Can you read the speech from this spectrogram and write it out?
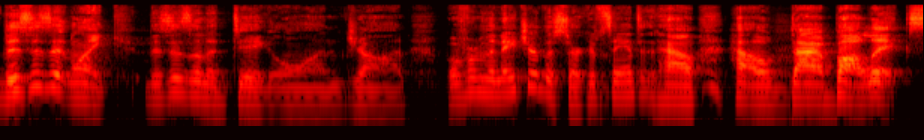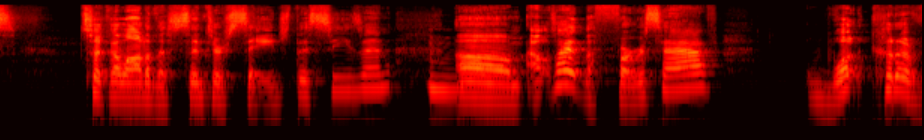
this isn't like this isn't a dig on John, but from the nature of the circumstance and how how Diabolix took a lot of the center stage this season. Mhm. Um, outside the first half, what could have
